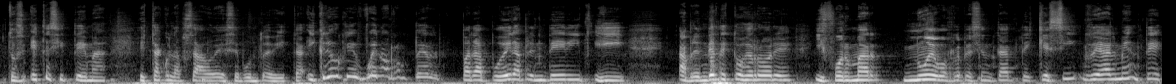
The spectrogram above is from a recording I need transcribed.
Entonces, este sistema está colapsado desde ese punto de vista y creo que es bueno romper para poder aprender y, aprender de estos errores y formar nuevos representantes que sí realmente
